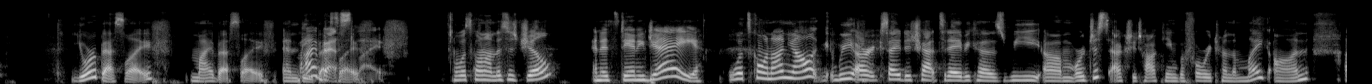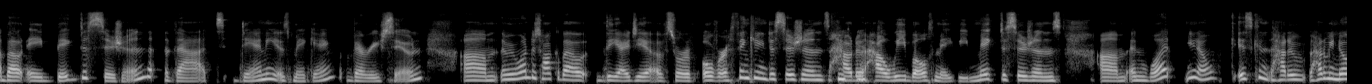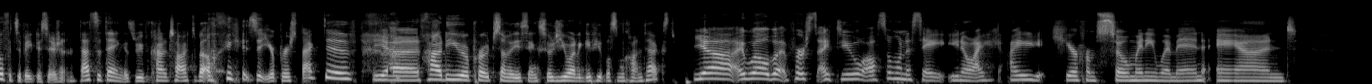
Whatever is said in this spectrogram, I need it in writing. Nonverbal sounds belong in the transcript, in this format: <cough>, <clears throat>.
your best life, my best life, and the my best, best life. life. What's going on? This is Jill. And it's Danny J. What's going on, y'all? We are excited to chat today because we um, were just actually talking before we turn the mic on about a big decision that Danny is making very soon, um, and we wanted to talk about the idea of sort of overthinking decisions, how to how we both maybe make decisions, um, and what you know is can how do how do we know if it's a big decision? That's the thing is we've kind of talked about <laughs> like is it your perspective? Yes. How do you approach some of these things? So do you want to give people some context? Yeah, I will. But first, I do also want to say, you know, I I hear from so many women and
